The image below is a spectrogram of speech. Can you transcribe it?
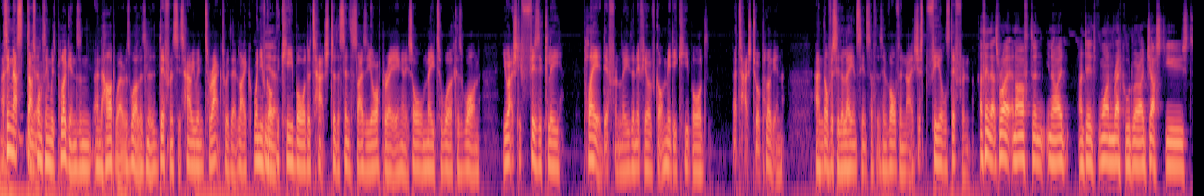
I think that's that's yeah. one thing with plugins and, and hardware as well, isn't it? The difference is how you interact with it. Like when you've got yeah. the keyboard attached to the synthesizer you're operating, and it's all made to work as one you actually physically play it differently than if you've got a MIDI keyboard attached to a plugin. And obviously, the latency and stuff that's involved in that, it just feels different. I think that's right. And I often, you know, I I did one record where I just used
